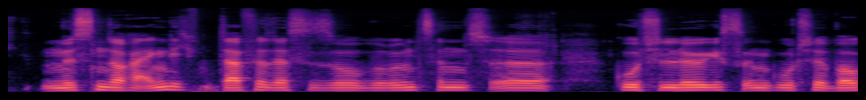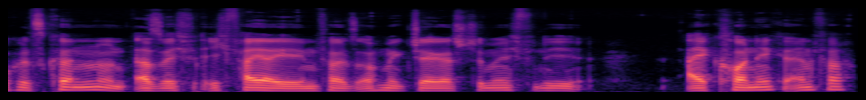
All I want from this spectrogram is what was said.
die müssen doch eigentlich dafür, dass sie so berühmt sind, äh, gute Lyrics und gute Vocals können. Und also ich, ich feiere jedenfalls auch Mick Jaggers Stimme. Ich finde die iconic einfach.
